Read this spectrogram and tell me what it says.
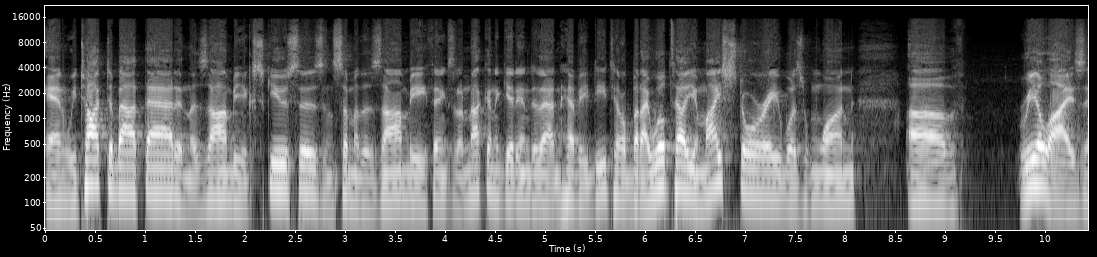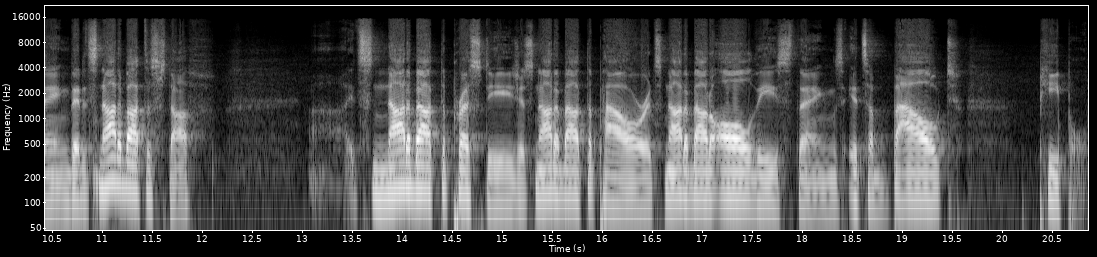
And we talked about that and the zombie excuses and some of the zombie things. And I'm not going to get into that in heavy detail, but I will tell you my story was one of realizing that it's not about the stuff. It's not about the prestige. It's not about the power. It's not about all these things. It's about people.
